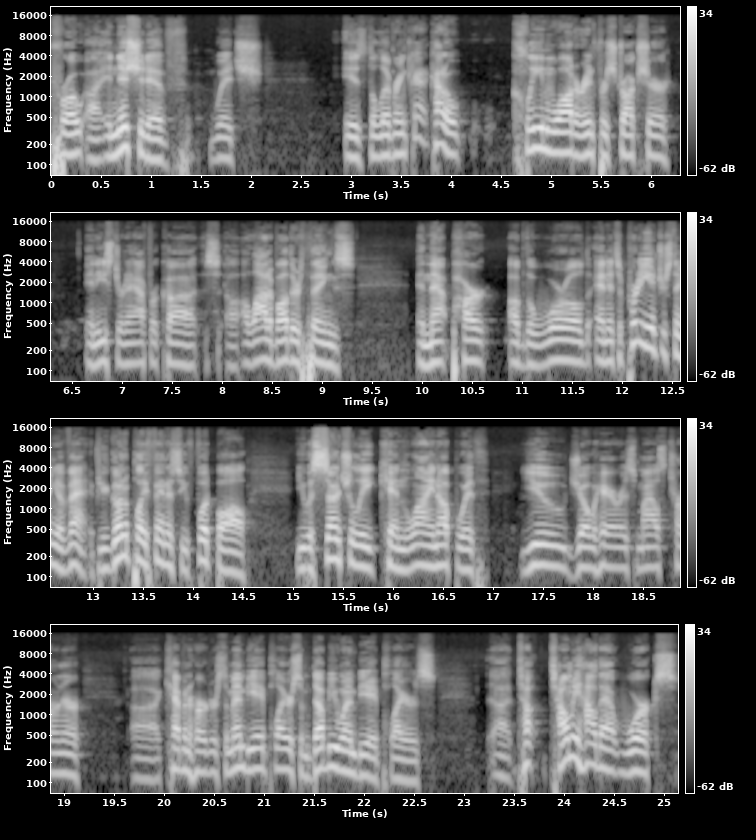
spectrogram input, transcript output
pro uh, initiative, which is delivering kind of clean water infrastructure in Eastern Africa, a lot of other things in that part of the world. And it's a pretty interesting event. If you're going to play fantasy football, you essentially can line up with you, Joe Harris, Miles Turner, uh, Kevin Huerter, some NBA players, some WNBA players. Uh, t- tell me how that works,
